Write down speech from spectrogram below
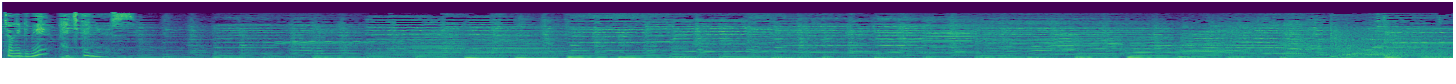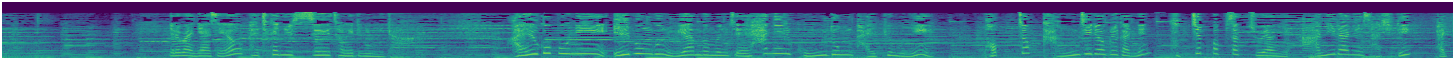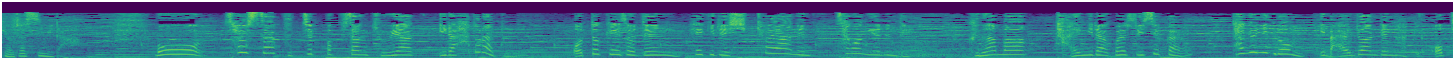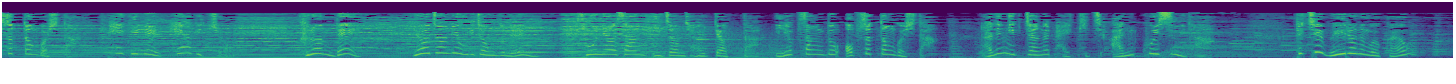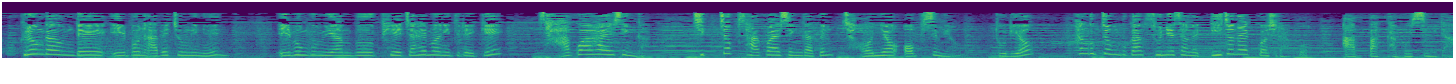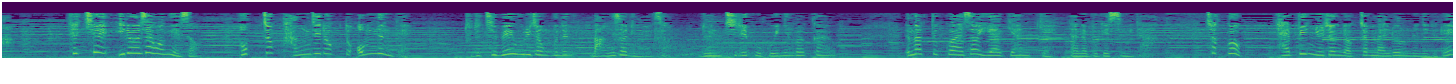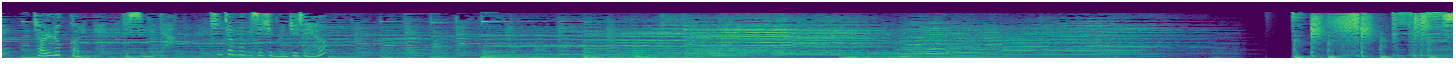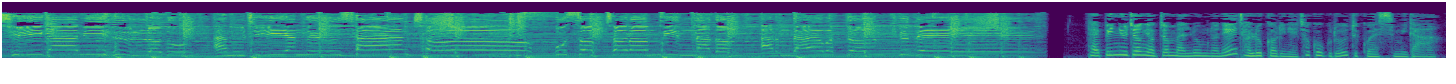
정혜림의 바지칸 뉴스. 여러분 안녕하세요. 바지칸 뉴스 정혜림입니다. 알고 보니 일본군 위안부 문제 한일 공동 발표문이 법적 강제력을 갖는 국제법상 조항이 아니라는 사실이 밝혀졌습니다. 뭐 설사 국제법상 조약이라 하더라도 어떻게 해서든 폐기를 시켜야 하는 상황이었는데요. 그나마 다행이라고 할 수 있을까요? 당연히 그럼 이 말도 안 되는 합의 없었던 것이다. 폐기를 해야겠죠. 그런데 여전히 우리 정부는 소녀상 이전 절대 없다. 이 협상도 없었던 것이다. 라는 입장을 밝히지 않고 있습니다. 대체 왜 이러는 걸까요? 그런 가운데 일본 아베 총리는 일본군 위안부 피해자 할머니들에게 사과할 생각, 직접 사과할 생각은 전혀 없으며 도리어 한국 정부가 소녀상을 이전할 것이라고 압박하고 있습니다. 대체 이런 상황에서 법적 강제력도 없는데 도대체 왜 우리 정부는 망설이면서 눈치를 보고 있는 걸까요? 음악 듣고 와서 이야기 함께 나눠보겠습니다. 첫 곡 달빛 요정 역전 말로 홈런의 노래 절룩거리네 듣습니다. 신청곡 있으신 분 주세요. 시간이 흘러도 아물지 않는 상처 보석처럼 빛나던 그대 달빛 요정 역전 말로 홈런의 절룩거리네 첫 곡으로 듣고 왔습니다.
